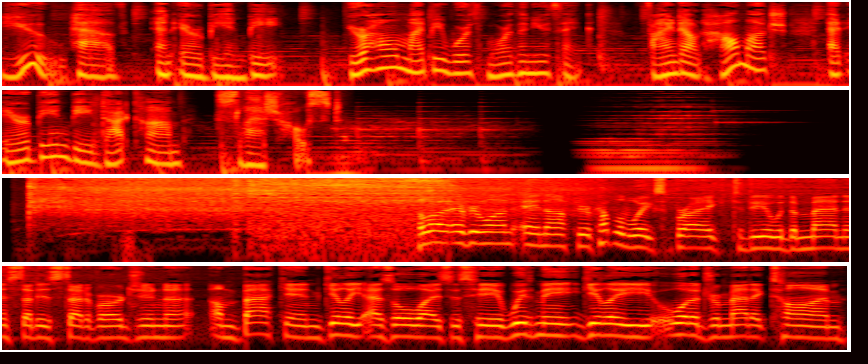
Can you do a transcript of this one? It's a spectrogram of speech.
you have an Airbnb. Your home might be worth more than you think. Find out how much at airbnb.com/slash host. Hello, everyone, and after a couple of weeks' break to deal with the madness that is State of Origin, I'm back, and Gilly, as always, is here with me. Gilly, what a dramatic time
